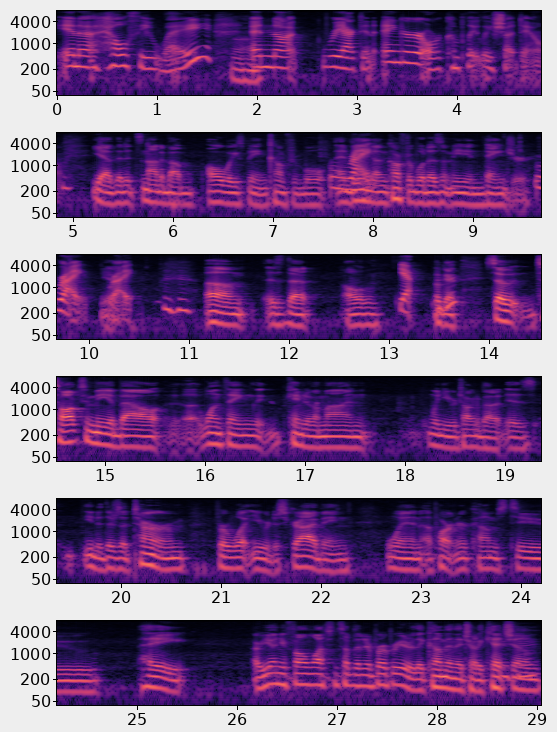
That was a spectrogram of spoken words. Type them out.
in a healthy way Uh-huh. and not react in anger or completely shut down. Yeah, that it's not about always being comfortable, and Right. being uncomfortable doesn't mean in danger. Right, Yeah. right. Um, is that all of them? Yeah. Okay. mhm. So, talk to me about uh, one thing that came to my mind when you were talking about it is, you know, there's a term for what you were describing when a partner comes to, hey, are you on your phone watching something inappropriate? Or they come in, they try to catch Mm-hmm. them,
